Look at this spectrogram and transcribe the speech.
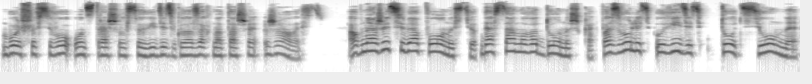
Больше всего он страшился увидеть в глазах Наташи жалость. Обнажить себя полностью, до самого донышка, позволить увидеть то темное,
